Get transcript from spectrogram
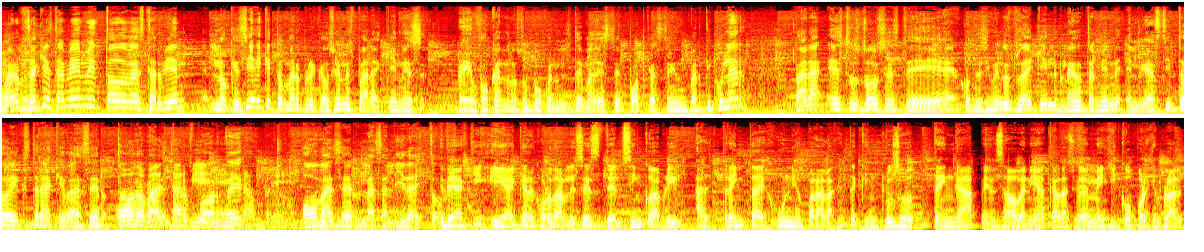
Bueno, pues aquí está meme, todo va a estar bien. Lo que sí hay que tomar precauciones para quienes, reenfocándonos un poco en el tema de este podcast en particular, para estos dos este, acontecimientos, pues hay que ir planeando también el gastito extra que va a ser Todo va a estar bien, hombre. O va a ser la salida y todo. De aquí, y hay que recordarles, es del 5 de abril al 30 de junio, para la gente que incluso tenga pensado venir acá a la Ciudad de México, por ejemplo, al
